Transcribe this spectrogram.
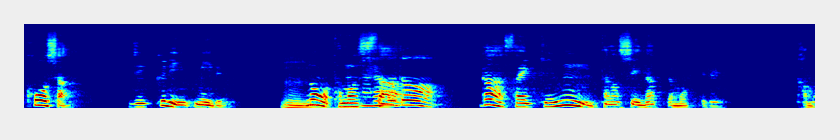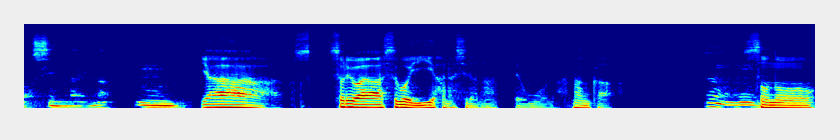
後者、じっくり見るうんの楽しなるほさど。が最近楽しいなって思ってるかもしんないな。うん。いやー、そそれはすごいいい話だなって思うな。なんか、うんうん。その、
